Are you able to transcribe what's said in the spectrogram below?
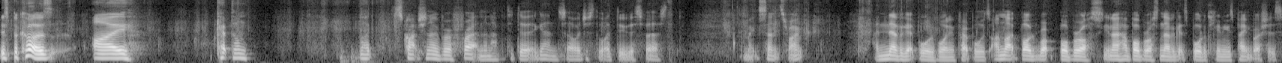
It's because I kept on like scratching over a fret and then having to do it again. So I just thought I'd do this first. That makes sense, right? I never get bored of oiling fretboards. I'm like Bob, Bob Ross. You know how Bob Ross never gets bored of cleaning his paintbrushes?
